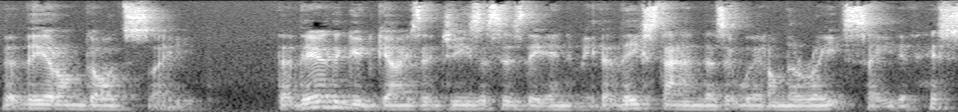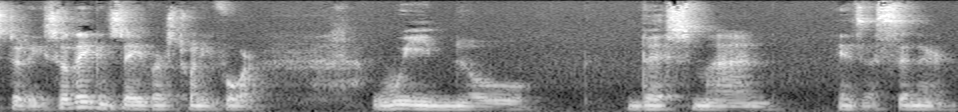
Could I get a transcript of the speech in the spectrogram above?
that they are on God's side that they're the good guys, that Jesus is the enemy, that they stand, as it were, on the right side of history. So they can say, verse 24, we know this man is a sinner.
